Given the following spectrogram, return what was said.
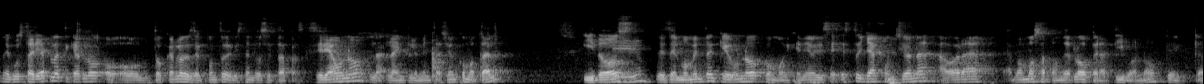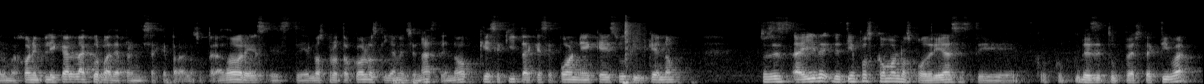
me gustaría platicarlo o, tocarlo desde el punto de vista en dos etapas. Sería uno, la, implementación como tal, y dos, desde el momento en que uno como ingeniero dice, esto ya funciona, ahora vamos a ponerlo operativo, ¿no? Que, a lo mejor implica la curva de aprendizaje para los operadores, este, los protocolos que ya mencionaste, ¿no? ¿Qué se quita, qué se pone, qué es útil, qué no? Entonces, ahí de, tiempos, ¿cómo nos podrías, este, desde tu perspectiva,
